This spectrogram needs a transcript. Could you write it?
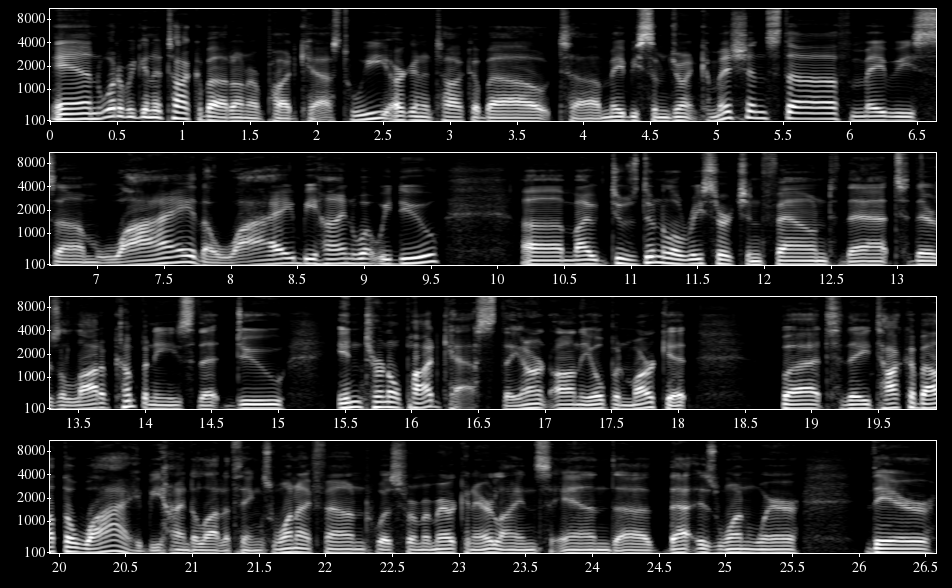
And what are we going to talk about on our podcast? We are going to talk about uh, maybe some joint commission stuff, maybe some why, the why behind what we do. Um, I was doing a little research and found that there's a lot of companies that do internal podcasts. They aren't on the open market, but they talk about the why behind a lot of things. One I found was from American Airlines, and uh, that is one where they're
